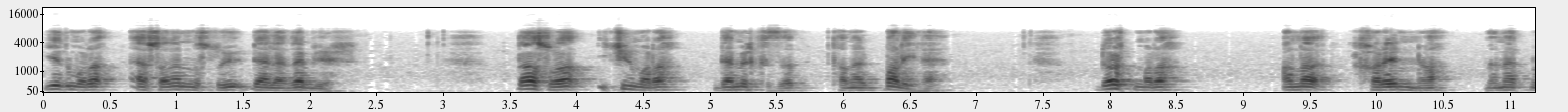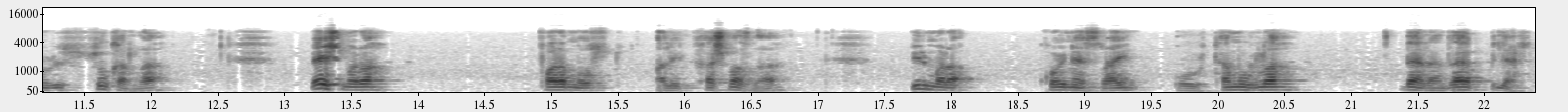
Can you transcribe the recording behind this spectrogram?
7 numara Efsane Mıslu'yu değerlendirebilir. Daha sonra 2 numara Demir Kızı Tamer Bal ile 4 numara Ana Karenina Mehmet Nuri Sunkar'la 5 numara Faramost Ali Kaşmaz'la 1 numara Koyun Esra'yın Uğur Temur'la değerlendirebilir.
